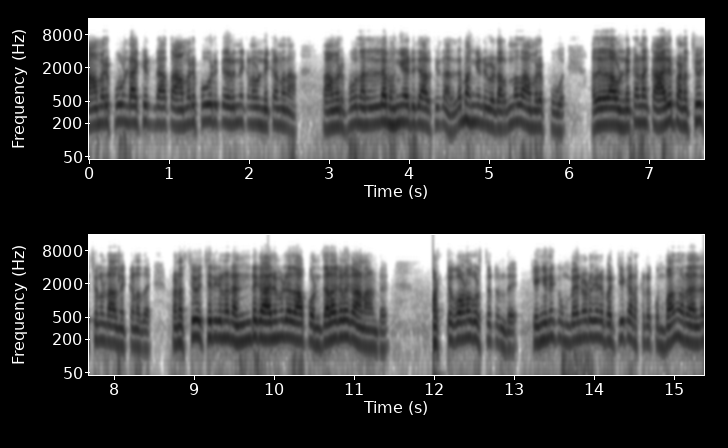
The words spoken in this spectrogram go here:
താമരപ്പൂ ഉണ്ടാക്കിയിട്ടുണ്ട്. ആ താമരപ്പൂ ഒരു കയറി നിൽക്കണം ഉണ്ണിക്കണ്ണനാ. താമരപ്പൂ നല്ല ഭംഗിയായിട്ട് ചാർത്തിയിട്ട് നല്ല ഭംഗിയുണ്ട്. വിടർന്ന താമരപ്പൂവ്. അതിൽ ആ ഉണ്ണിക്കണ്ണൻ കാൽ പിണച്ചു വെച്ചുകൊണ്ടാണ് നിൽക്കുന്നത് പിണച്ചു വെച്ചിരിക്കുന്ന രണ്ട് കാലുമിലും ആ പൊന്തളകൾ കാണാണ്ട് പട്ടുകോണ കുറിച്ചിട്ടുണ്ട് ഇങ്ങനെ കുമ്പേനോട് ഇങ്ങനെ പറ്റി കിടക്കുന്നുണ്ട്. കുമ്പാന്ന് പറഞ്ഞാൽ നല്ല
